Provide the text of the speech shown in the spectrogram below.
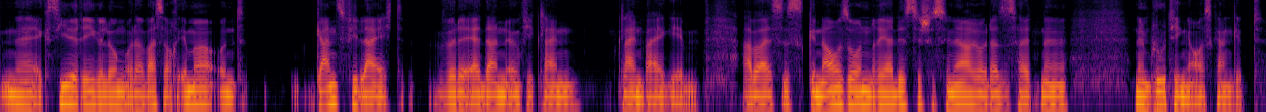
eine Exilregelung oder was auch immer. Und ganz vielleicht würde er dann irgendwie klein, klein beigeben. Aber es ist genauso ein realistisches Szenario, dass es halt eine, einen blutigen Ausgang gibt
